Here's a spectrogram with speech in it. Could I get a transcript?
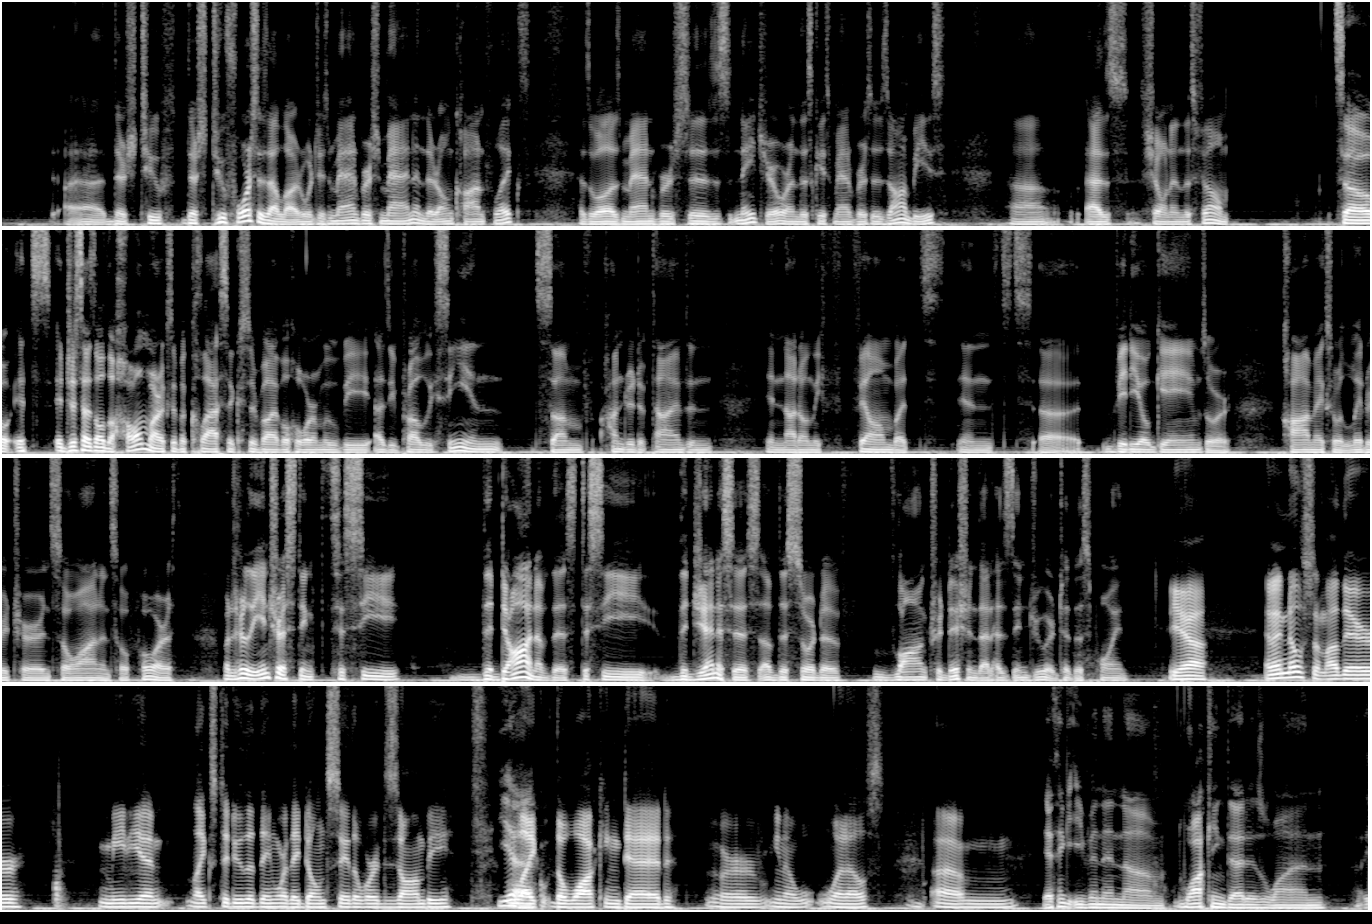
uh, there's two there's two forces at large which is man versus man and their own conflicts as well as man versus nature or in this case man versus zombies uh, as shown in this film. So it's it just has all the hallmarks of a classic survival horror movie, as you've probably seen some hundred of times in in not only film but in uh, video games or comics or literature and so on and so forth. But it's really interesting to see the dawn of this, to see the genesis of this sort of long tradition that has endured to this point. Yeah. And I know some other media likes to do the thing where they don't say the word zombie, Yeah, like The Walking Dead or, you know, what else? Um, I think even in um, Walking Dead is one.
